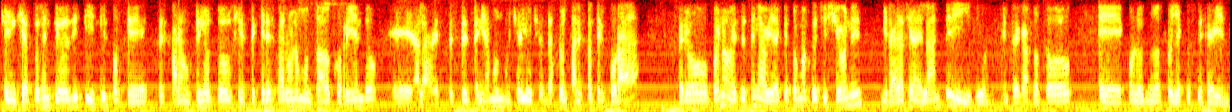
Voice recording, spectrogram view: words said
que en cierto sentido es difícil porque pues, para un piloto siempre quiere estar uno montado corriendo. Eh, a la vez pues, teníamos mucha ilusión de afrontar esta temporada. Pero bueno, a veces en la vida hay que tomar decisiones, mirar hacia adelante y, bueno, entregarlo todo eh, con los nuevos proyectos que se vienen.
